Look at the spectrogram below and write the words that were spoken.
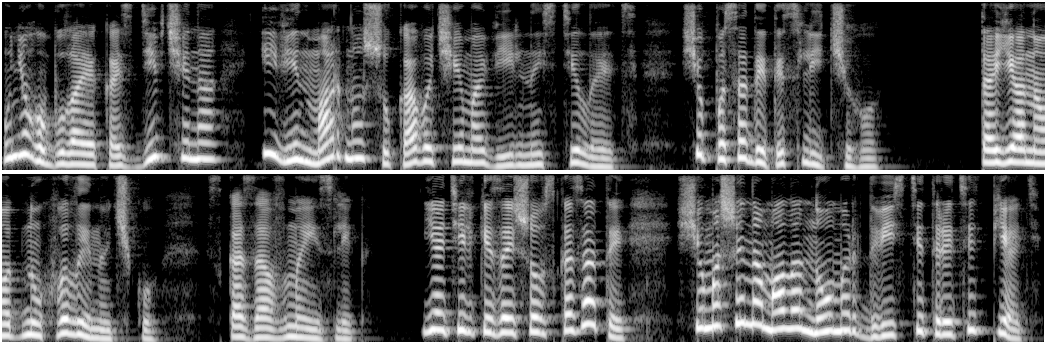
У нього була якась дівчина, і він марно шукав очима вільний стілець, щоб посадити слідчого. Та я на одну хвилиночку, сказав Мейзлік. Я тільки зайшов сказати, що машина мала номер 235.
